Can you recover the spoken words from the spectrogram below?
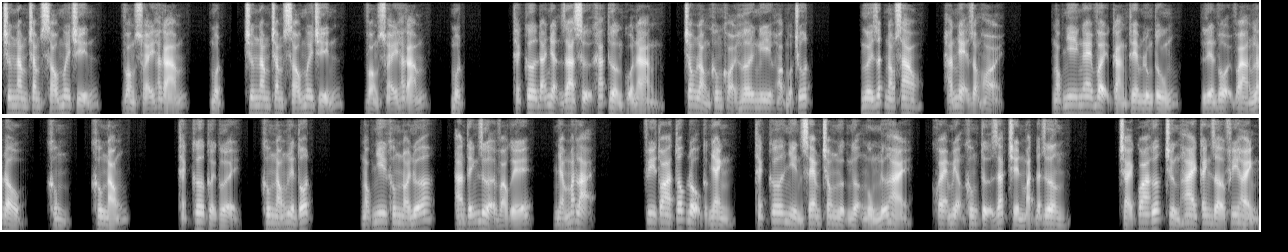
Chương năm trăm sáu mươi chín, vòng xoáy h tám một, chương năm trăm sáu mươi chín, vòng xoáy h tám một. Thạch cơ đã nhận ra sự khác thường của nàng, trong lòng không khỏi hơi nghi hoặc một chút. Ngươi rất nóng sao? Hắn nhẹ giọng hỏi. Ngọc nhi nghe vậy càng thêm lung túng, liền vội vàng lắc đầu, không không nóng. Thạch cơ cười cười, không nóng liền tốt. Ngọc nhi không nói nữa, an tính dựa vào ghế, nhắm mắt lại. Phi toa tốc độ cực nhanh, thạch cơ nhìn xem trong ngực ngượng ngùng nữ hải, khoe miệng không tự giác trên mặt đất dương. Trải qua ước chừng hai canh giờ phi hành,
